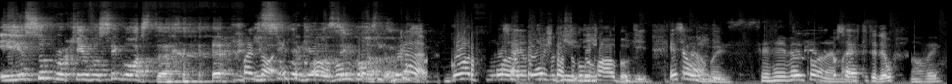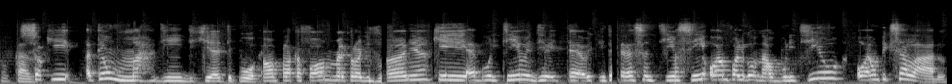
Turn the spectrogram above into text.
isso porque você gosta. Mas, ó, isso porque ó, você vamos- vamos- gosta. Cara, God of esse War é até o hoje tá sendo indie. Esse é o indie. Se reinventou, né? Tá Mas certo, entendeu? não vem com o caso. Só que tem um mar de indie que é tipo, é uma plataforma Metroidvania que é bonitinho e é interessantinho assim, ou é um poligonal bonitinho, ou é um pixelado.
